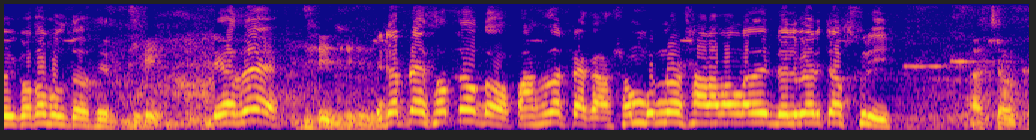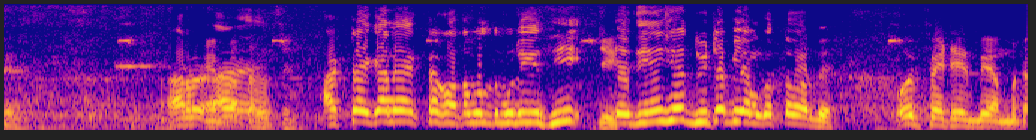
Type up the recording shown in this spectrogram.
ওই কথা বলতে আছি আর ঠিক আছে? এটা প্রাইস হচ্ছে তো পাঁচ হাজার টাকা। সম্পূর্ণ সারা বাংলাদেশ ডেলিভারি চার্জ ফ্রি আচ্ছা ওকে আর হ্যাঁ, হচ্ছে। একটা এখানে একটা কথা বলতে ভুলে গেছি। এই জিনিসে দুইটা ব্যায়াম করতে পারবে। ওই পেটের ব্যায়ামটা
